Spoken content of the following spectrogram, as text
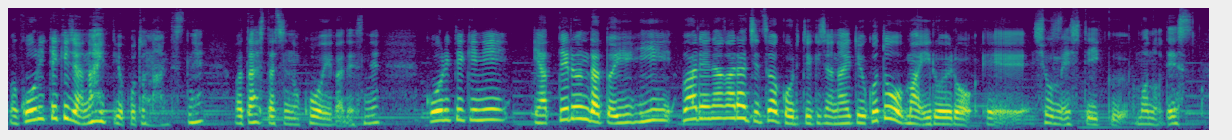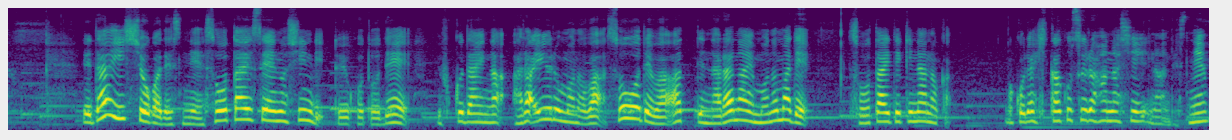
まあ、合理的じゃないっていうことなんですね。私たちの行為がですね。合理的にやってるんだと言われながら実は合理的じゃないということをいろいろ証明していくものです。で第1章がですね相対性の真理ということで副題があらゆるものはそうではあってならないものまで相対的なのかまこれは比較する話なんですね。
